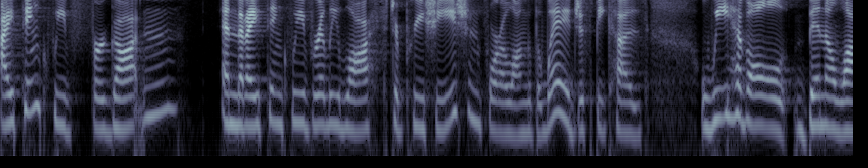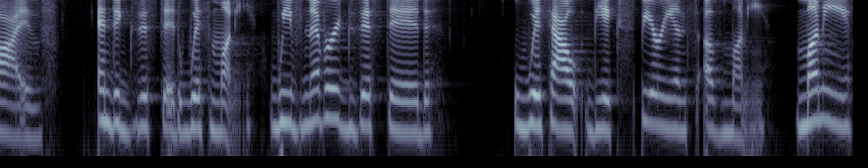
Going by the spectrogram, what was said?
I think we've forgotten and that I think we've really lost appreciation for along the way just because we have all been alive and existed with money. We've never existed without the experience of money. Money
